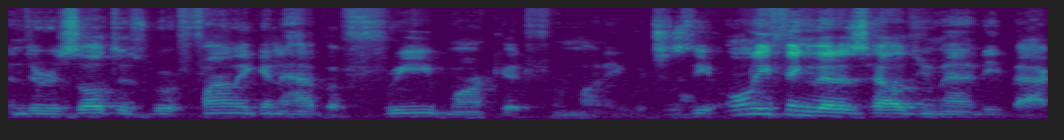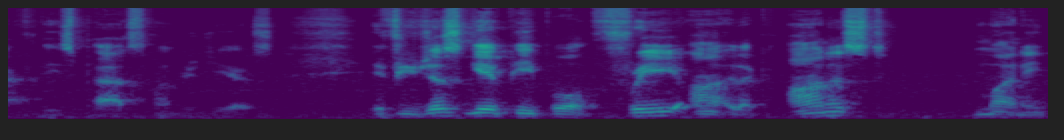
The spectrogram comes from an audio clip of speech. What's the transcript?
and the result is we're finally going to have a free market for money, which is the only thing that has held humanity back for these past hundred years. If you just give people free, uh, like honest money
